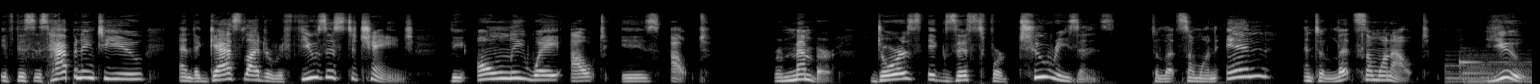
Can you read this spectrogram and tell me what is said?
If this is happening to you and the gaslighter refuses to change, the only way out is out. Remember, doors exist for two reasons to let someone in and to let someone out. You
